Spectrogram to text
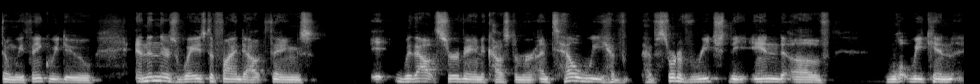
than we think we do. And then there's ways to find out things it, without surveying a customer until we have have sort of reached the end of what we can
